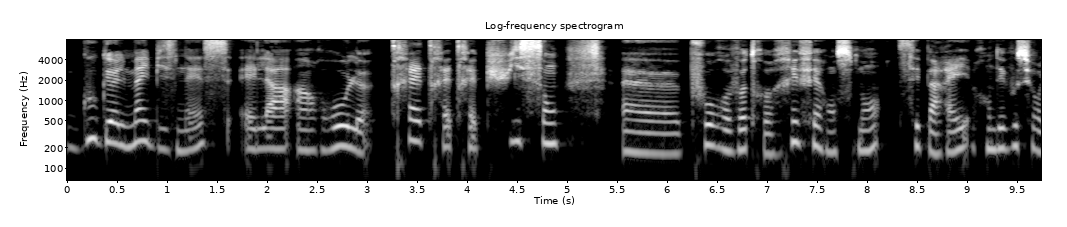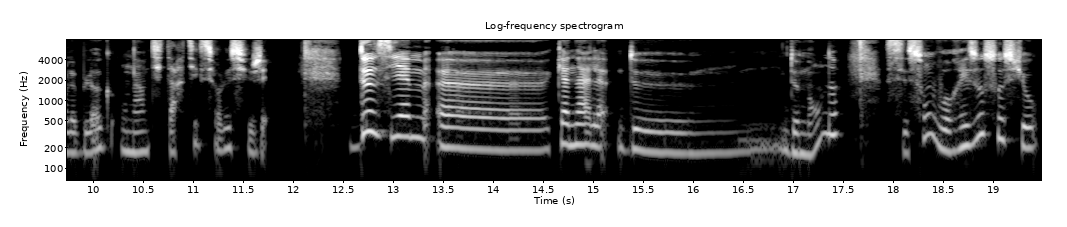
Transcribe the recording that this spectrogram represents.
Google My Business. Elle a un rôle très très très puissant euh, pour votre référencement. C'est pareil, rendez-vous sur le blog, on a un petit article sur le sujet. Deuxième euh, canal de demande, ce sont vos réseaux sociaux.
